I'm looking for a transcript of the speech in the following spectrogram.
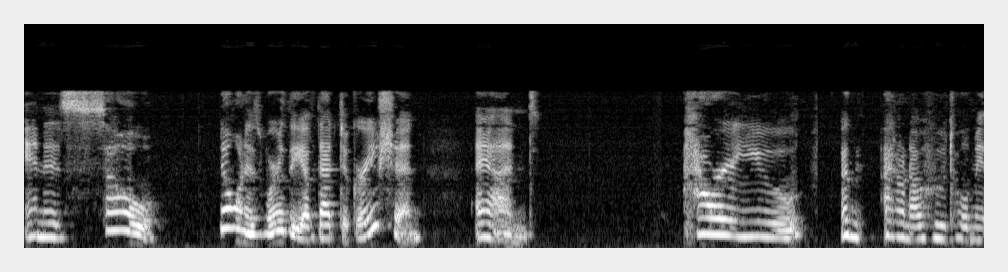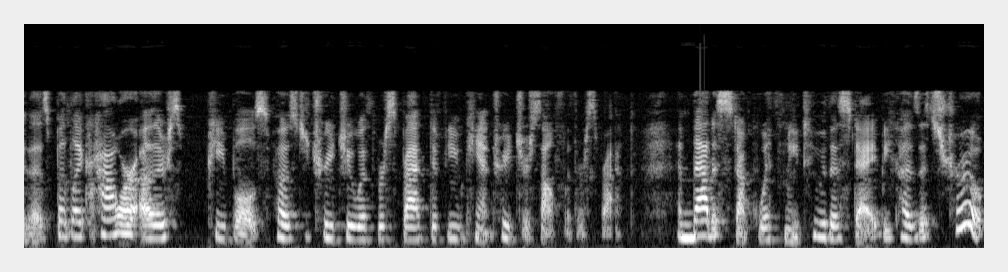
And it's so, no one is worthy of that degradation. And how are you, and I don't know who told me this, but like, how are other people supposed to treat you with respect if you can't treat yourself with respect? And that has stuck with me to this day because it's true.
